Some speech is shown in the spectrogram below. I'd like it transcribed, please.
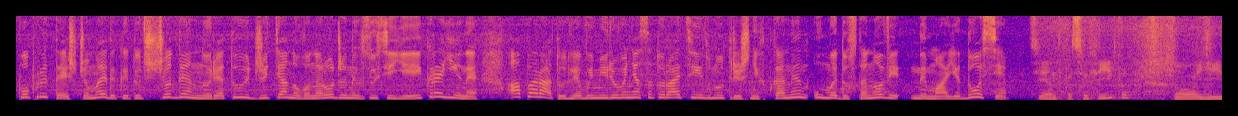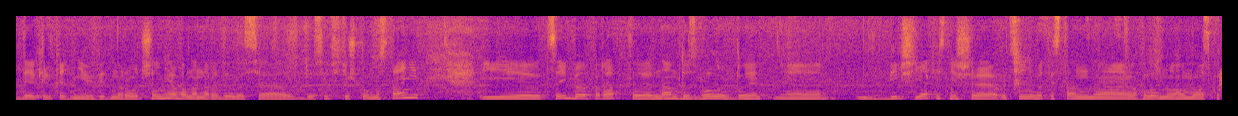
Попри те, що медики тут щоденно рятують життя новонароджених з усієї країни, апарату для вимірювання сатурації внутрішніх тканин у медустанові немає досі. Пацієнтка Софійка, е, їй декілька днів від народження. Вона народилася в досить тяжкому стані, і цей би апарат е, нам дозволив би е, більш якісніше оцінювати стан головного мозку.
